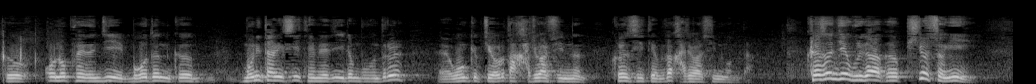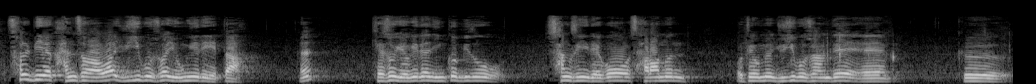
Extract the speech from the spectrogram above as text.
그 on off라든지 모든 그 모니터링 시스템이라든지 이런 부분들을 에, 원격적으로 다 가져갈 수 있는 그런 시스템으로 다 가져갈 수 있는 겁니다. 그래서 이제 우리가 그 필요성이 설비의 간소화와 유지보수가 용이해야 되겠다. 예? 계속 여기에 대한 인건비도 상승이 되고 사람은 어떻게 보면 유지보수하는데 에, 그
